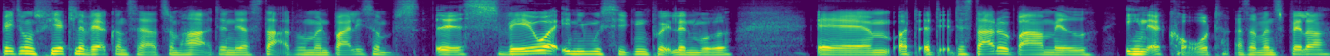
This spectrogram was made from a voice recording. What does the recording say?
Beethovens fire klaverkoncert, som har den der start, hvor man bare ligesom øh, svæver ind i musikken på en eller anden måde. Øhm, og det, det starter jo bare med en akkord. Altså man spiller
